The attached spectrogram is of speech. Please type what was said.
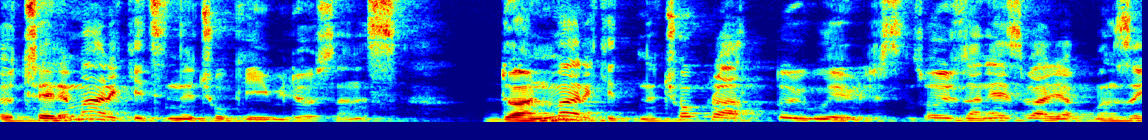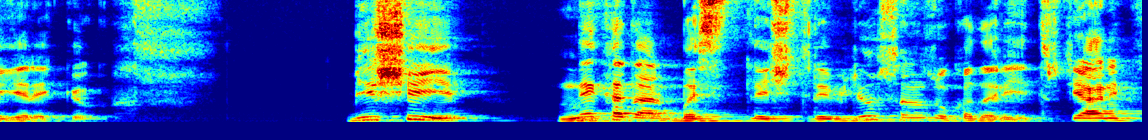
öteleme hareketinde çok iyi biliyorsanız dönme hareketinde çok rahatlıkla uygulayabilirsiniz. O yüzden ezber yapmanıza gerek yok. Bir şeyi ne kadar basitleştirebiliyorsanız o kadar iyidir. Yani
